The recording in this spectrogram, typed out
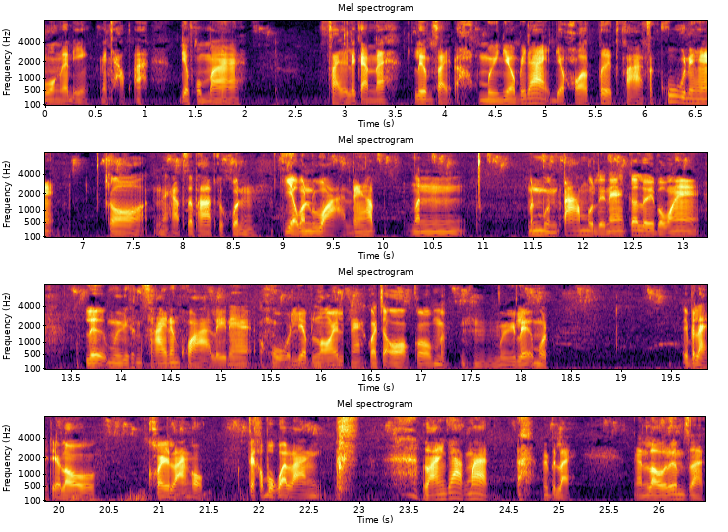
ม่วงนั่นเองนะครับอะเดี๋ยวผมมาใส่เลยกันนะ เริ่มใส่มือเดียวไม่ได้ เดี๋ยวขอเปิดฝาสักครู่นะฮะก็นะครับสภาพทุกคนเกียวหวานๆนะครับ มันมันหมุนตามหมดเลยนะ ก็เลยบอกว่าเลอะมือทั้งซ้ายทั้งขวาเลยนะฮะโหเรียบร้อยนะกว่าจะออกก็แบบมือเลอะหมดไม่เป็นไรเดี๋ยวเราค่อยล้างออก แต่เขาบอกว่าล้าง ล้างยากมากไม่เป็นไรงั้นเราเริ่มจาก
